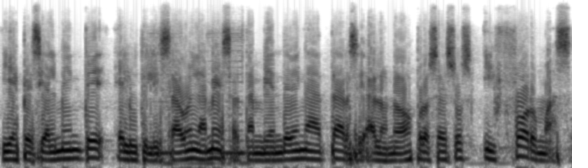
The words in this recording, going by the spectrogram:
y especialmente el utilizado en la mesa, también deben adaptarse a los nuevos procesos y formas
